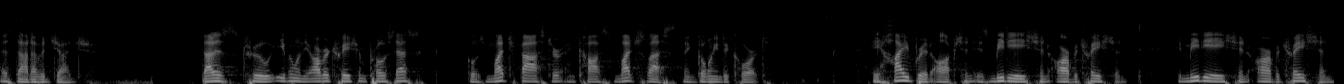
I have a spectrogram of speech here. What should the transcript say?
as that of a judge. That is true even when the arbitration process goes much faster and costs much less than going to court. A hybrid option is mediation arbitration. In mediation arbitration,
